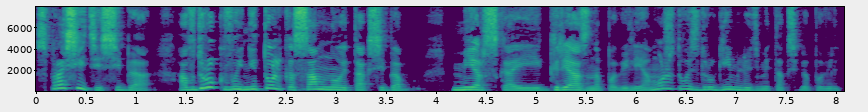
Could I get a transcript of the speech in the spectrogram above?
Спросите себя, а вдруг вы не только со мной так себя мерзко и грязно повели, а может, вы с другими людьми так себя повели?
